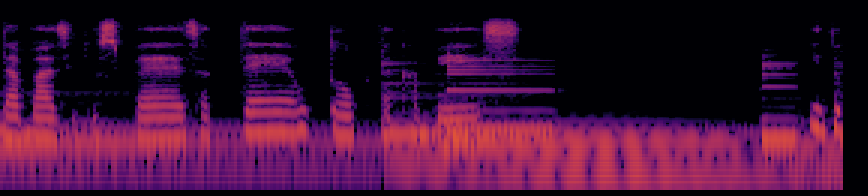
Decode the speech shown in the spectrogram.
da base dos pés até o topo da cabeça e do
